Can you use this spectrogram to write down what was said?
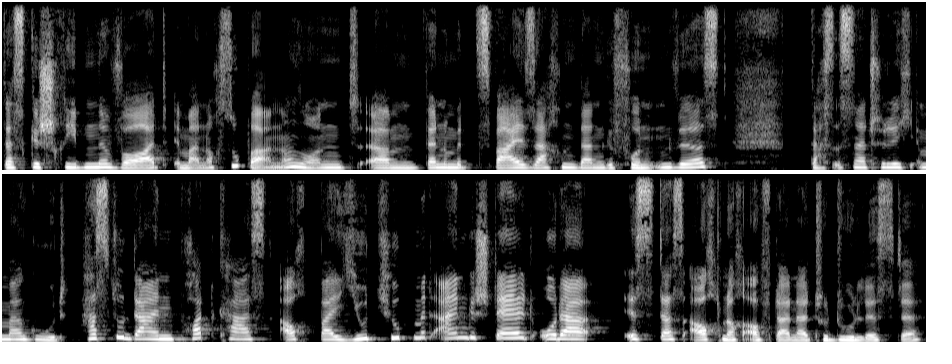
das geschriebene Wort immer noch super. Ne? Und ähm, wenn du mit zwei Sachen dann gefunden wirst, das ist natürlich immer gut. Hast du deinen Podcast auch bei YouTube mit eingestellt oder ist das auch noch auf deiner To-Do-Liste?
